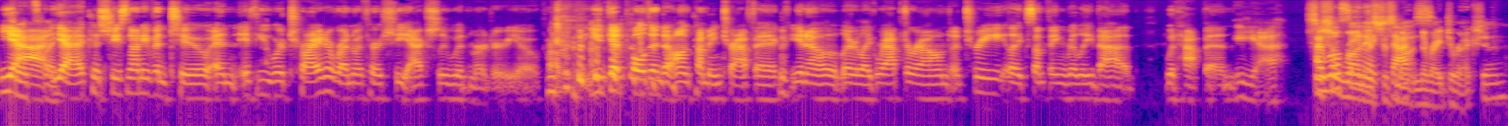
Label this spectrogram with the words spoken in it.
Yeah, like- yeah, because she's not even two, and if you were try to run with her, she actually would murder you. Probably, you'd get pulled into oncoming traffic. You know, or like wrapped around a tree, like something really bad would happen. Yeah. So I she'll will say, run, like, it's just not in the right direction.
